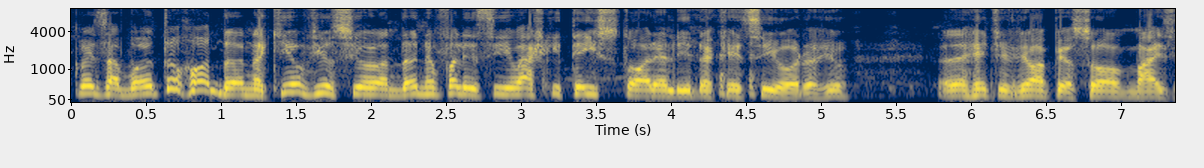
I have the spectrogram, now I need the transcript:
Coisa boa. Eu tô rodando aqui, eu vi o senhor andando, eu falei assim, eu acho que tem história ali daquele senhor, viu? Quando a gente vê uma pessoa mais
